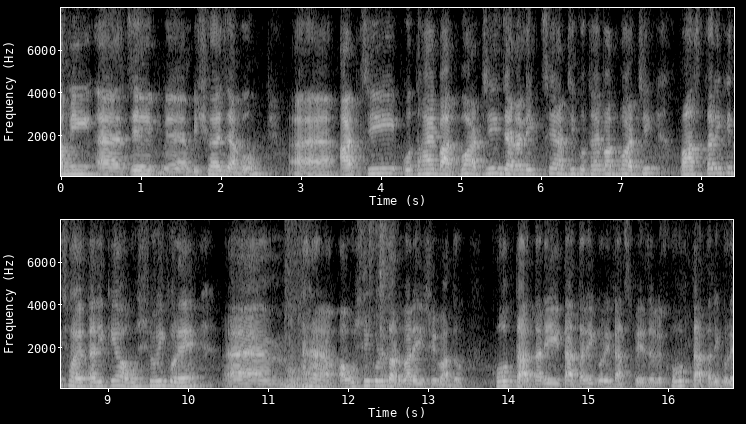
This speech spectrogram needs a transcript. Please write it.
আমি যে বিষয়ে যাব আরজি কোথায় বাঁধবো? আরজি যারা লিখছে আরজি কোথায় বাঁধবো? আরজি পাঁচ তারিখে ছয় তারিখে অবশ্যই করে অবশ্যই করে দরবারে এসে বাঁধো। খুব তাড়াতাড়ি তাড়াতাড়ি করে কাজ পেয়ে যাবে খুব তাড়াতাড়ি করে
